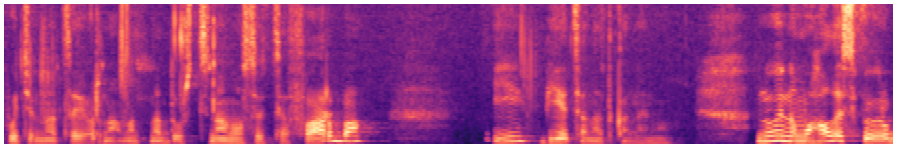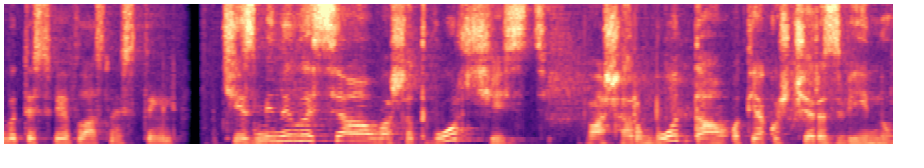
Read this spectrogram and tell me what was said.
потім на цей орнамент на дошці наноситься фарба і б'ється на тканину. Ну і намагалась виробити свій власний стиль. Чи змінилася ваша творчість, ваша робота от якось через війну?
